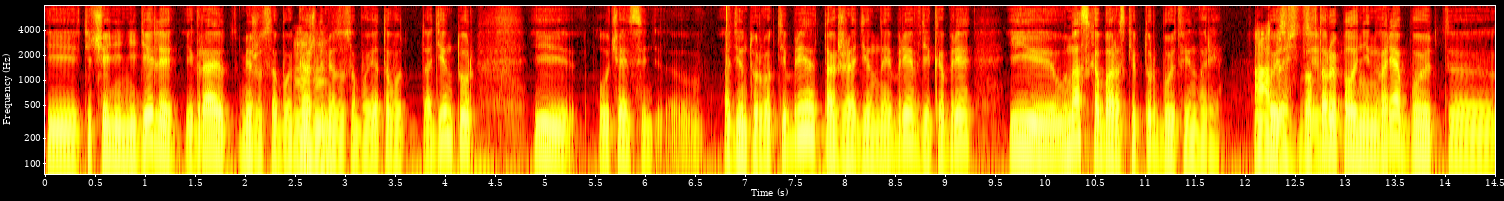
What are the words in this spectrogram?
и в течение недели играют между собой, uh-huh. каждый между собой. Это вот один тур, и получается один тур в октябре, также один в ноябре, в декабре, и у нас хабаровский тур будет в январе. А, то, то есть, есть во второй половине января будет э,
